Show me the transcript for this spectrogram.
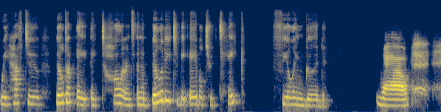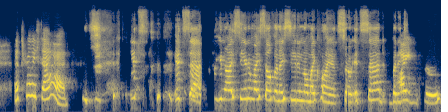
We have to build up a, a tolerance, an ability to be able to take feeling good. Wow. That's really sad. it's, it's it's sad. You know, I see it in myself and I see it in all my clients. So it's sad, but it's I, true.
